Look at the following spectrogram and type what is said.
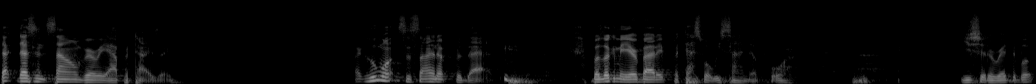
that doesn't sound very appetizing. Like, who wants to sign up for that? but look at me, everybody, but that's what we signed up for. You should have read the book.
